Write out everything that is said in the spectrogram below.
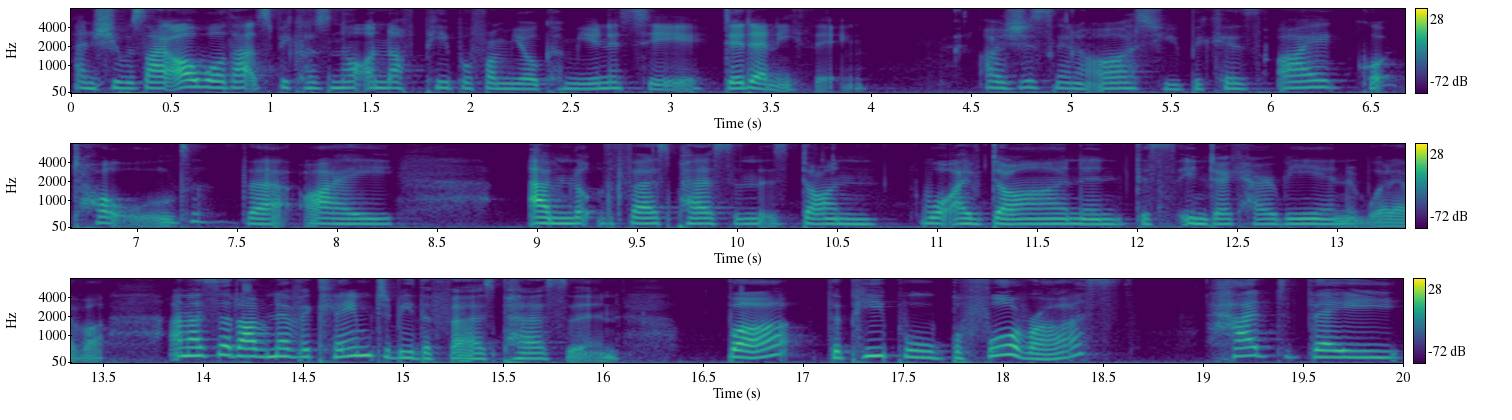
and she was like, "Oh, well that's because not enough people from your community did anything." I was just going to ask you because I got told that I am not the first person that's done what I've done and this Indo Caribbean and whatever. And I said, I've never claimed to be the first person. But the people before us, had they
